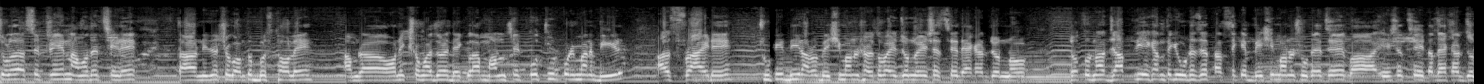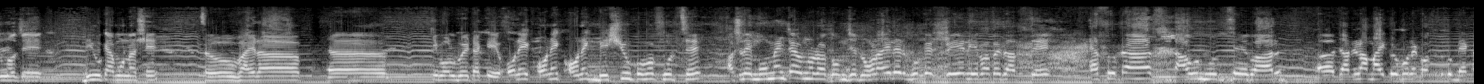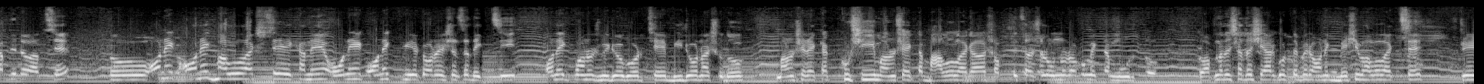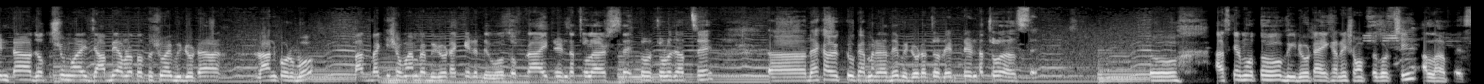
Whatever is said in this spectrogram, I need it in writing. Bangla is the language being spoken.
চলে যাচ্ছে ট্রেন আমাদের ছেড়ে তার নিজস্ব গন্তব্যস্থলে। আমরা অনেক সময় ধরে দেখলাম মানুষের প্রচুর পরিমাণে ভিড়। আজ ফ্রাইডে ছুটির দিন আরও বেশি মানুষ হয়তো এর জন্য এসেছে দেখার জন্য। যত না যাত্রী এখান থেকে উঠেছে, তার থেকে বেশি মানুষ উঠেছে বা এসেছে এটা দেখার জন্য যে ভিউ কেমন আসে। তো ভাইরা কি বলব এটাকে? অনেক অনেক অনেক বেশি উপভোগ করছে। আসলে মোমেন্টটা অন্যরকম যে নড়াইলের বুকে ট্রেন এভাবে যাচ্ছে, এতটা সাউন্ড হচ্ছে এবার। জানি না মাইক্রোফোনে কতটুকু ব্যাকআপ দিতে পারছে। তো অনেক অনেক ভালো লাগছে এখানে। অনেক অনেক ক্রিয়েটর এসেছে দেখছি। অনেক মানুষ ভিডিও করছে। ভিডিও না শুধু মানুষের একটা খুশি, মানুষের একটা ভালো লাগা, সবকিছু আসলে অন্যরকম একটা মুহূর্ত। তো আপনাদের সাথে শেয়ার করতে পেরে অনেক বেশি ভালো লাগছে। ট্রেনটা যত সময় যাবে, আমরা তত সময় ভিডিওটা রান করব। বাদ বাকি সময় আমরা ভিডিওটা কেটে দেবো। তো প্রায় ট্রেনটা চলে আসছে, তো চলে যাচ্ছে। দেখাও একটু ক্যামেরা দিয়ে ভিডিওটা চলে ট্রেনটা চলে যাচ্ছে তো আজকের মতো ভিডিওটা এখানে সমাপ্ত করছি। আল্লাহ হাফেজ।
